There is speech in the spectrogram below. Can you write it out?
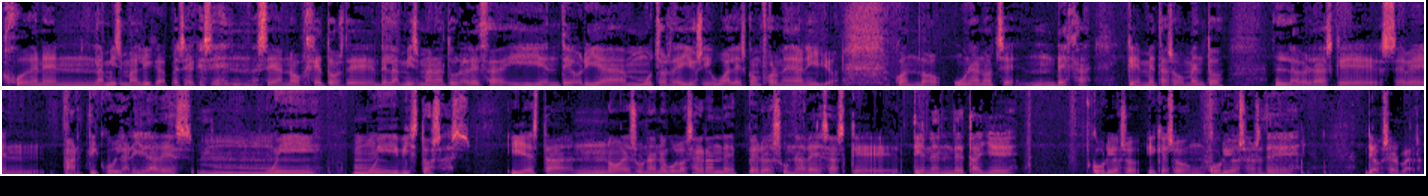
jueguen en la misma liga, pese a que sean, sean objetos de, de, la misma naturaleza y en teoría muchos de ellos iguales conforme de anillo. Cuando una noche deja que metas aumento, la verdad es que se ven particularidades muy, muy vistosas. Y esta no es una nebulosa grande, pero es una de esas que tienen detalle curioso y que son curiosas de, de observar.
